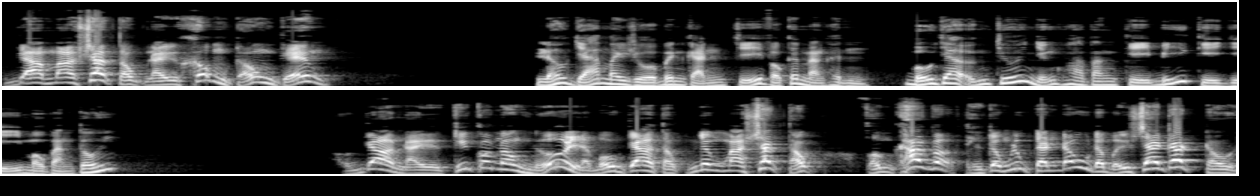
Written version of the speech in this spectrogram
da ma sát tộc này không trọn vẹn. Lão giả mây rùa bên cạnh chỉ vào cái màn hình, bộ da ẩn chứa những hoa văn kỳ bí kỳ dị màu vàng tối. Da này chỉ có non nữa là bộ da tộc nhân ma sát tộc, phần khác thì trong lúc tranh đấu đã bị xé rách rồi,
